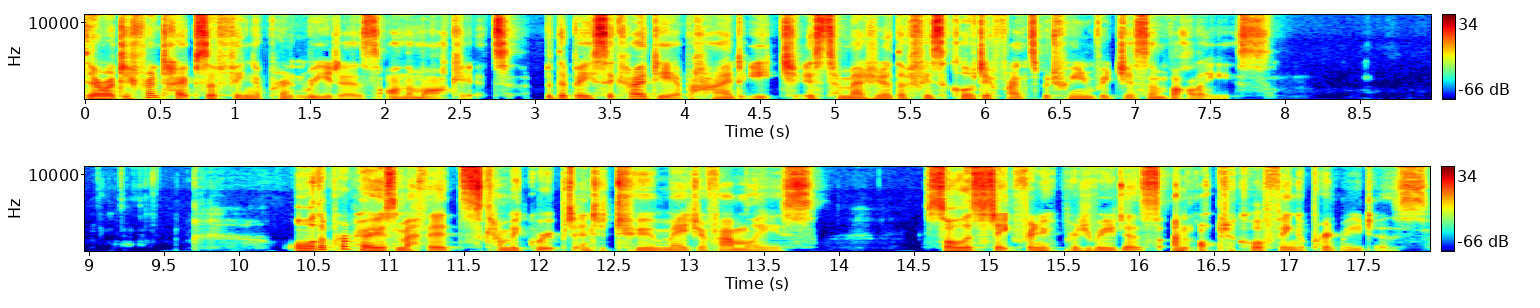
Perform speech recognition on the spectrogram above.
There are different types of fingerprint readers on the market, but the basic idea behind each is to measure the physical difference between ridges and valleys. All the proposed methods can be grouped into two major families solid state fingerprint readers and optical fingerprint readers.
